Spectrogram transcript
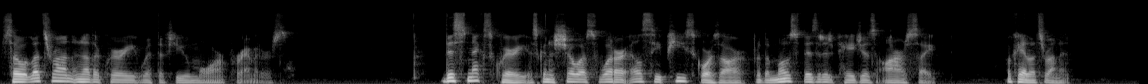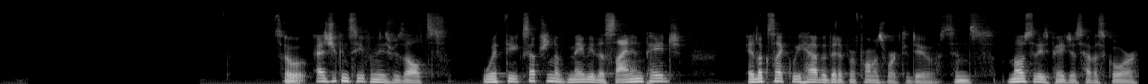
So let's run another query with a few more parameters. This next query is going to show us what our LCP scores are for the most visited pages on our site. Okay, let's run it. So as you can see from these results, with the exception of maybe the sign-in page, it looks like we have a bit of performance work to do since most of these pages have a score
